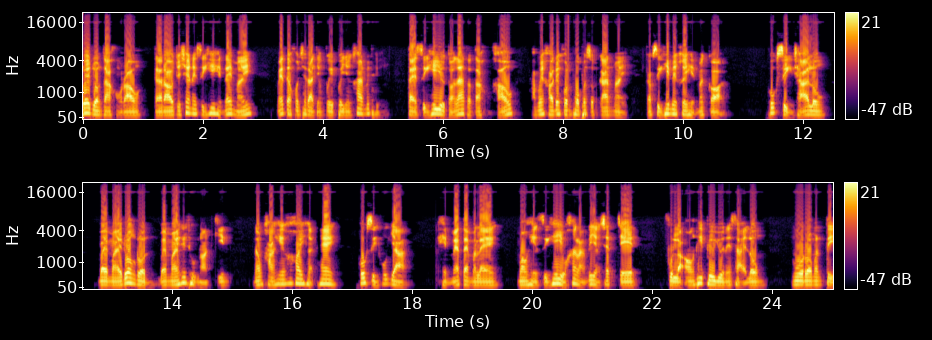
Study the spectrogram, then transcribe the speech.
ด้วยดวงตาของเรา แต่เราจะเชื่อในสิ่งที่เห็นได้ไหม แม้แต่คนฉลาดอย่างเปยเปยยังคาดไม่ถึง แต่สิ่งที่อยู่ต่อหน้าต่อตาของเขาทำให้เขาได้ค้นพบประสบการณ์ใหม่ กับสิ่งที่ไม่เคยเห็นมาก่อน ทุกสิ่งช้าลง ใบไม้ร่วงหล่น ใบไม้ที่ถูกหนอนกิน น้ำค้างที่ค่อยๆเหือดแห้ง ทุกสิ่งทุกอย่าง เห็นแม้แต่แมลง มองเห็นสิ่งที่อยู่ข้างหลังได้อย่างชัดเจน ฝุ่นละอองที่ปลิวอยู่ในสายลม งูโรแมนติ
